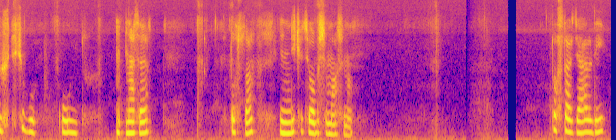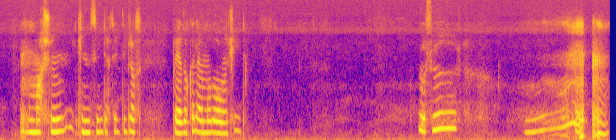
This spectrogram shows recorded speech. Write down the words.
düşdü ki bu. Qoy. Nəsə. Dostlar, indi keçək o bir maşına. Dostlar geldi. Maşının ikincisini getirdi. Biraz pedokal moda olan şeydi. Görüşürüz.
